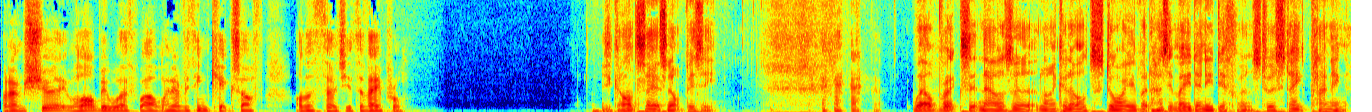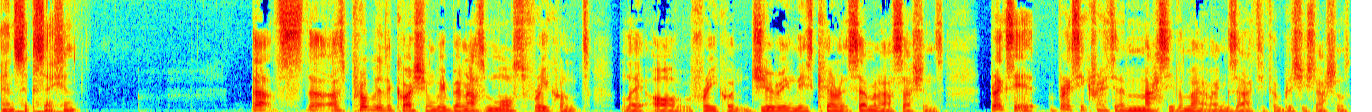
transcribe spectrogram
but I'm sure it will all be worthwhile when everything kicks off on the 30th of April. You can't say it's not busy. Well, Brexit now is a, like an old story, but has it made any difference to estate planning and succession? That's that's probably the question we've been asked most frequently or frequent during these current seminar sessions. Brexit Brexit created a massive amount of anxiety for British nationals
